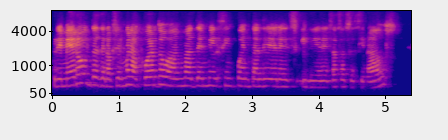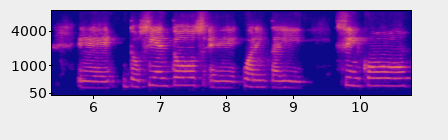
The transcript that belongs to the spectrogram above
Primero, desde la firma del acuerdo van más de 1.050 líderes y lideresas asesinados, 245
